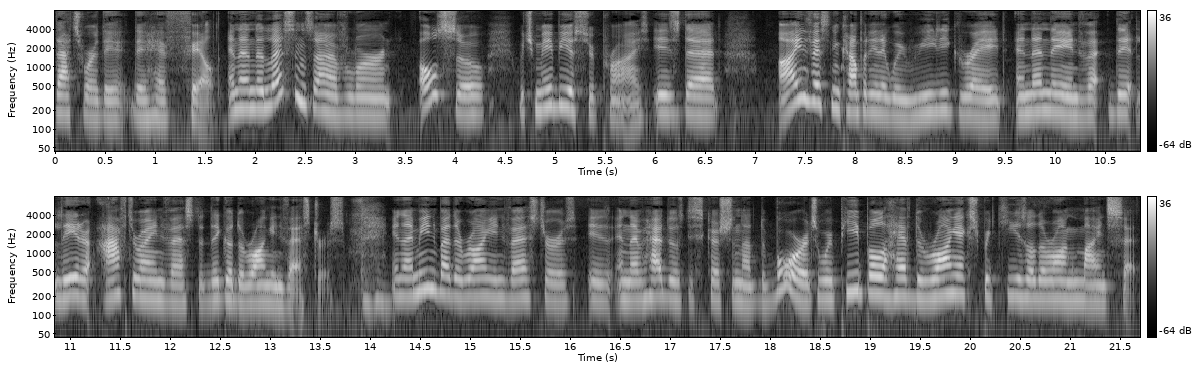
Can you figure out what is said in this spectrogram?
that's where they, they have failed. And then the lessons I've learned also, which may be a surprise, is that I invest in company that were really great, and then they, inve- they later after I invested, they got the wrong investors. Mm-hmm. And I mean by the wrong investors is, and I've had those discussions at the boards where people have the wrong expertise or the wrong mindset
